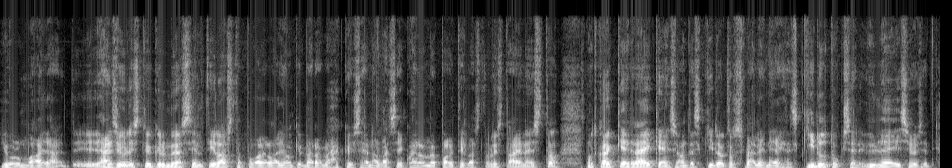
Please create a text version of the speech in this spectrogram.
julmaa. Ja hän syyllistyy kyllä myös siellä tilastopuolella jonkin verran vähän kyseenalaisiin, kun hänellä on paljon tilastollista aineistoa, mutta kaikkein räikein se on tässä kidutusväline, tässä kidutuksen yleisyys, että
